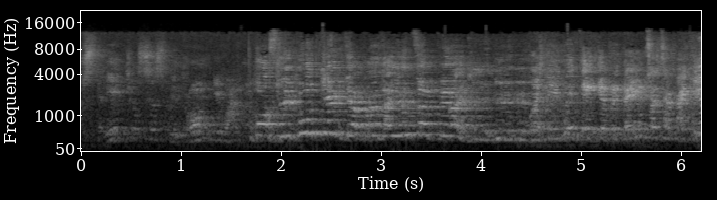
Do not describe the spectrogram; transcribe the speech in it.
встретился с Петром Ивановичем. После будки, где продаются пироги. Возле выйти, где продаются сапоги.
